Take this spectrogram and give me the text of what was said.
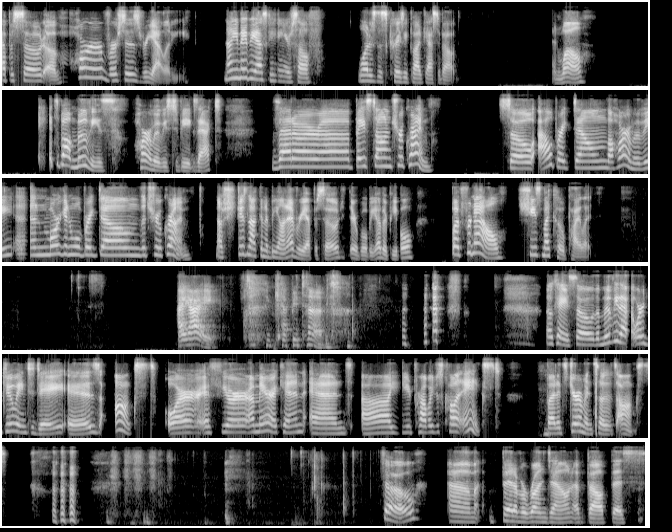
episode of Horror versus Reality. Now, you may be asking yourself, what is this crazy podcast about? And well, it's about movies, horror movies to be exact, that are uh, based on true crime. So I'll break down the horror movie, and Morgan will break down the true crime. Now, she's not going to be on every episode, there will be other people, but for now, she's my co pilot. Aye, aye. Capitan. Okay, so the movie that we're doing today is Angst, or if you're American, and uh, you'd probably just call it Angst, but it's German, so it's Angst. so, um, bit of a rundown about this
